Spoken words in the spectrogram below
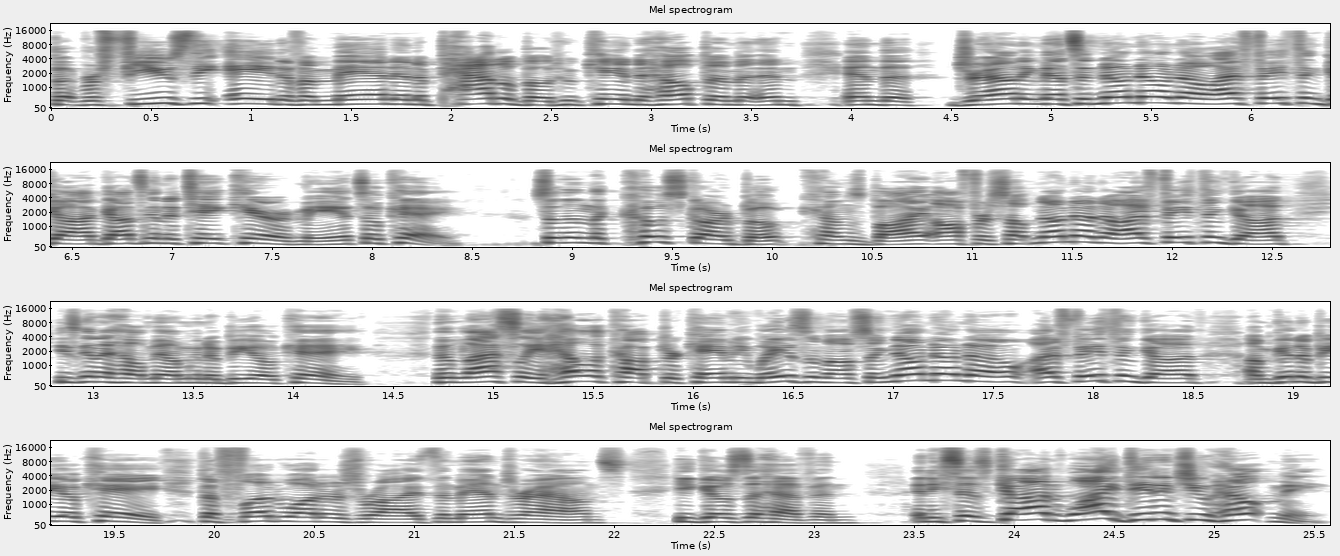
but refused the aid of a man in a paddle boat who came to help him. And, and the drowning man said, No, no, no, I have faith in God. God's going to take care of me. It's okay. So then the Coast Guard boat comes by, offers help. No, no, no, I have faith in God. He's going to help me. I'm going to be okay. Then lastly, a helicopter came and he waves them off, saying, No, no, no, I have faith in God. I'm going to be okay. The floodwaters rise. The man drowns. He goes to heaven. And he says, God, why didn't you help me?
